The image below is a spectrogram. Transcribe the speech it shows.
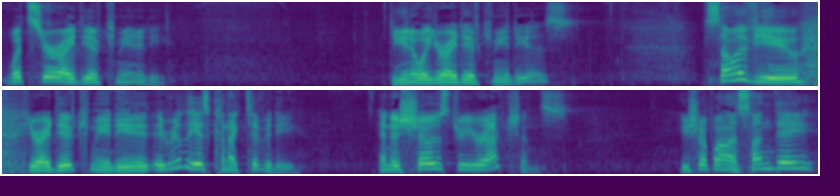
what's your idea of community? Do you know what your idea of community is? Some of you, your idea of community, it really is connectivity, and it shows through your actions. You show up on a Sunday,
